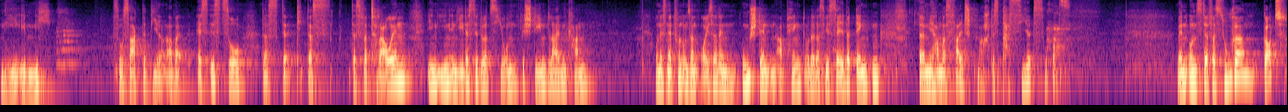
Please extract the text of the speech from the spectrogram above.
Nee, eben nicht. So sagt er dir. Aber es ist so, dass, der, dass das Vertrauen in ihn in jeder Situation bestehen bleiben kann und es nicht von unseren äußeren Umständen abhängt oder dass wir selber denken, äh, wir haben was falsch gemacht. Es passiert sowas. Wenn uns der Versucher Gott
